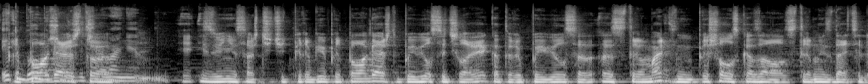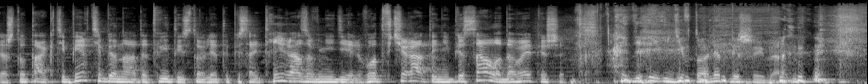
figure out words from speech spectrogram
это было большое разочарование. Что... Извини, Саш, чуть-чуть перебью. Предполагаю, что появился человек, который появился с стрим-маркетинга, пришел и сказал стороны издателя, что так, теперь тебе надо твиты из туалета писать три раза в неделю. Вот вчера ты не писала, давай пиши. Иди в туалет, пиши, да.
